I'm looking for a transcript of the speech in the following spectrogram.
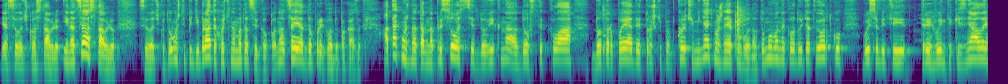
я силочку оставлю. І на це оставлю силочку, то можете підібрати хоч на мотоцикл. Ну, це я до прикладу показую. А так можна там на присосці, до вікна, до стекла, до торпеди, трошки коротше, міняти можна як угодно. Тому вони кладуть отвертку, ви собі ці три гвинтики зняли,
